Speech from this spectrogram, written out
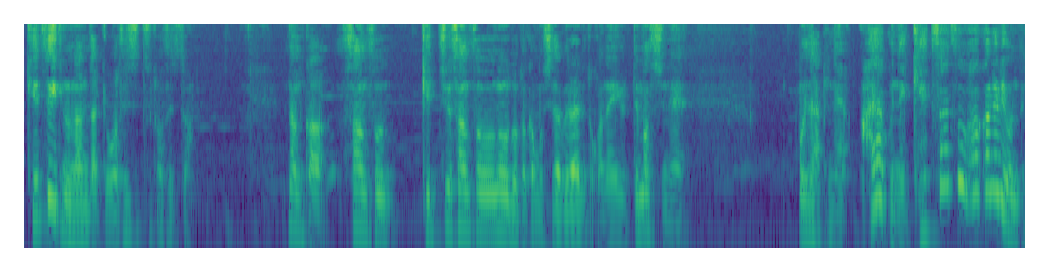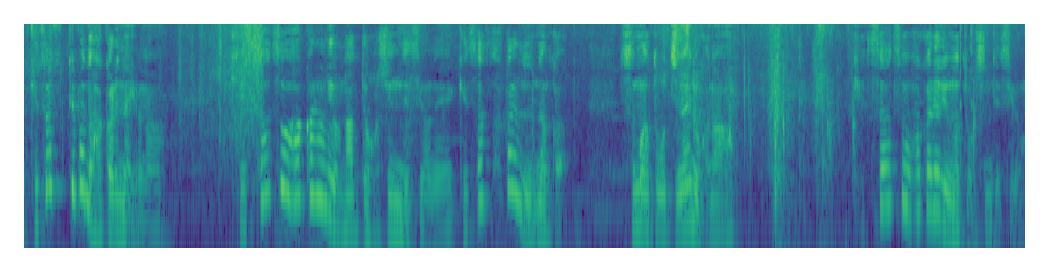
血液のなんだっけ？忘れちゃった、忘れちゃった。なんか、酸素、血中酸素濃度とかも調べられるとかね、言ってますしね。俺だってね、早くね、血圧を測れるように、血圧ってまだ測れないよな。血圧を測れるようになってほしいんですよね。血圧測れると、なんか、スマートウォッチないのかな？血圧を測れるようになってほしいんですよ。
